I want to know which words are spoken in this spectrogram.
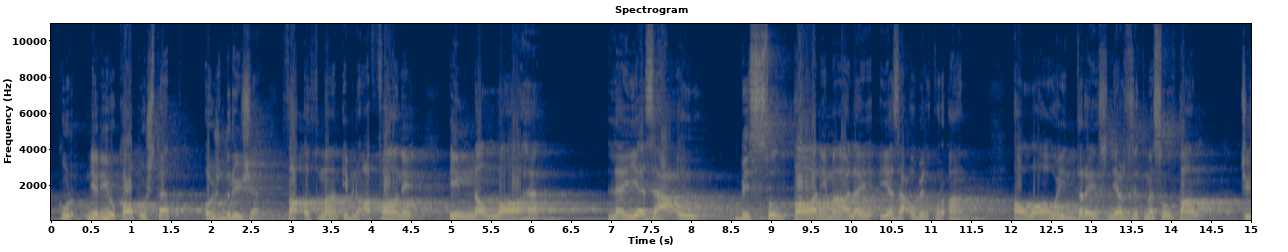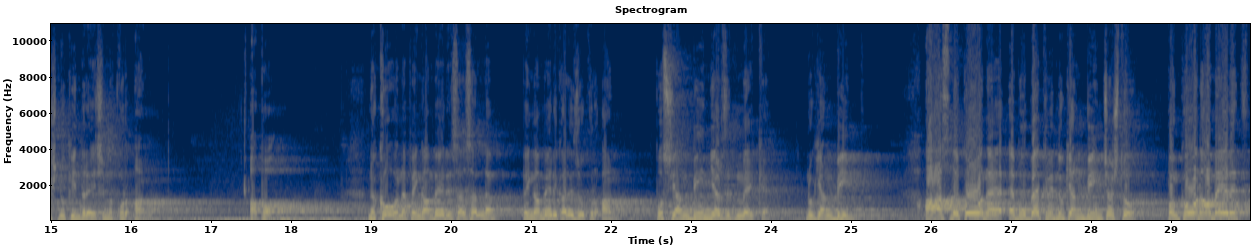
Kur njeriu ka pushtet, është ndryshe. Tha Othman ibn Affani, Inna Allahe le jeza'u bis sultani ma le jeza'u bil Kur'an. Allahu i ndreq njerëzit me sultan, qysh nuk i ndreq me Kur'an. Apo, në kohën e pengamberit sallallahu alejhi ve sel-lem, pengamberi ka lezu Kur'an. Po si janë bind njerëzit n'Meke, nuk janë bind. As në kohën e Ebu Bekrit nuk janë bind qashtu. Po në kohën e Omerit,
